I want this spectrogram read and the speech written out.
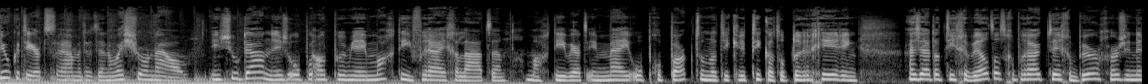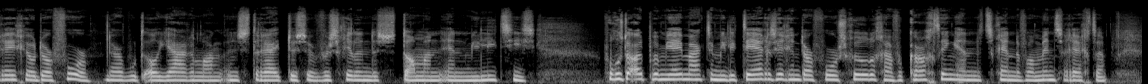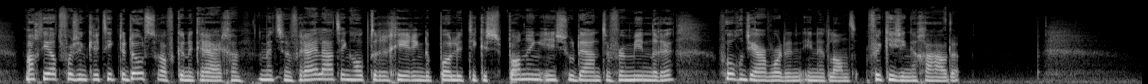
Dielke met het NOS-journaal. In Soedan is op oud-premier Mahdi vrijgelaten. Mahdi werd in mei opgepakt omdat hij kritiek had op de regering. Hij zei dat hij geweld had gebruikt tegen burgers in de regio Darfur. Daar woedt al jarenlang een strijd tussen verschillende stammen en milities. Volgens de oud-premier maakten militairen zich in Darfur schuldig aan verkrachting en het schenden van mensenrechten. Mahdi had voor zijn kritiek de doodstraf kunnen krijgen. Met zijn vrijlating hoopt de regering de politieke spanning in Soedan te verminderen. Volgend jaar worden in het land verkiezingen gehouden.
